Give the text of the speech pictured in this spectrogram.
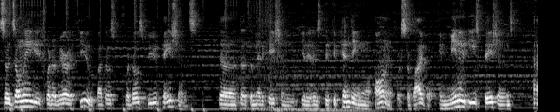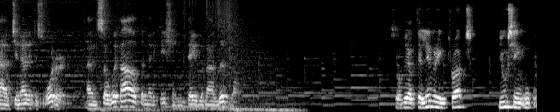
So it's only for the very few, but those for those few patients, the, the, the medication is depending on it for survival. And many of these patients have genetic disorder. And so without the medication, they will not live long. So we are delivering drugs using uh,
